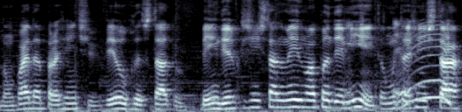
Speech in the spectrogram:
não vai dar pra gente ver o resultado bem dele, porque a gente tá no meio de uma pandemia. Então muita é, gente tá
